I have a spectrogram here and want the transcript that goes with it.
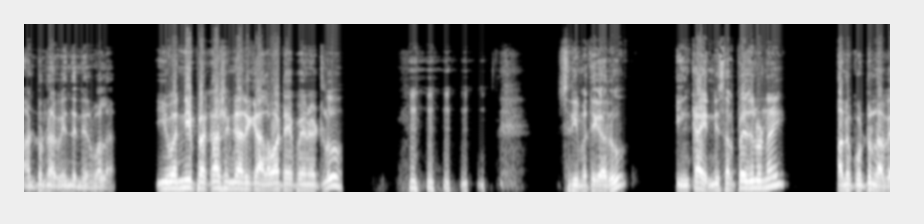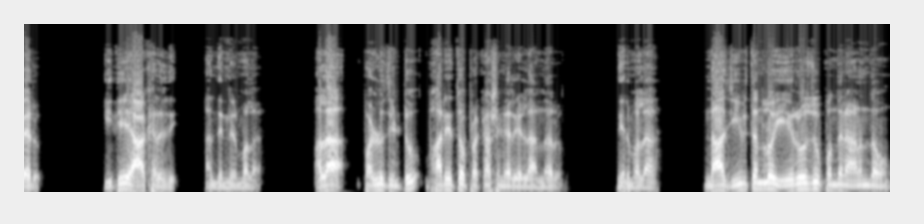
అంటూ నవ్వింది నిర్మల. ఇవన్నీ ప్రకాశం గారికి అలవాటైపోయినట్లు. శ్రీమతి గారు ఇంకా ఎన్ని సర్ప్రైజులున్నాయి? అనుకుంటూ నవ్వారు. ఇదే ఆఖరిది అంది నిర్మల. అలా పళ్ళు తింటూ భార్యతో ప్రకాశం గారు అన్నారు? నిర్మల నా జీవితంలో ఏ రోజు పొందని ఆనందం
